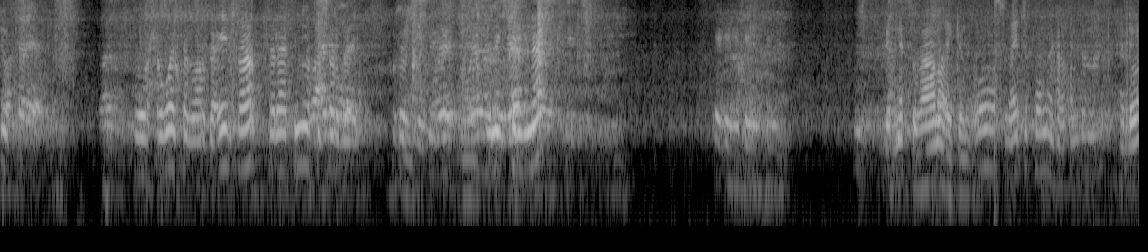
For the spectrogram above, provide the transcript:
شوف هو حول 47 صار 345 25 من اشتريناه പിന്നെ സുഖമാണോ വയ്ക്കുന്നത് ഓ സുഖമായിട്ട് പോന്ന്. അൽഹംദുലില്ലാ.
